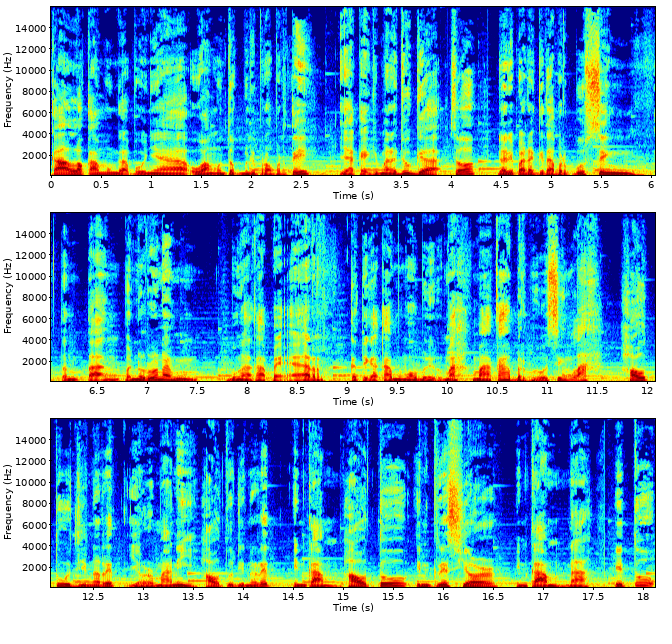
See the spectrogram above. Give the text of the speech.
kalau kamu nggak punya uang untuk beli properti, ya kayak gimana juga. So, daripada kita berpusing tentang penurunan bunga KPR ketika kamu mau beli rumah, maka berpusinglah how to generate your money, how to generate income, how to increase your income. Nah, itu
